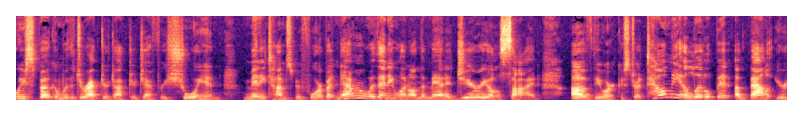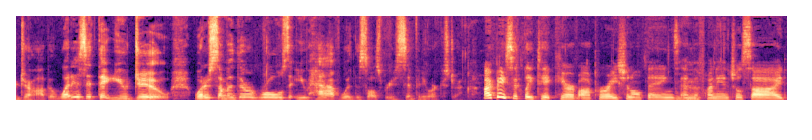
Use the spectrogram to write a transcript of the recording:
We've spoken with the director, Dr. Jeffrey Schoyen, many times before, but never with anyone on the managerial side of the orchestra. Tell me a little bit about your job and what is it that you do? What are some of the roles that you have with the Salisbury Symphony Orchestra? I basically take care of operational things mm-hmm. and the mm-hmm. financial side.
